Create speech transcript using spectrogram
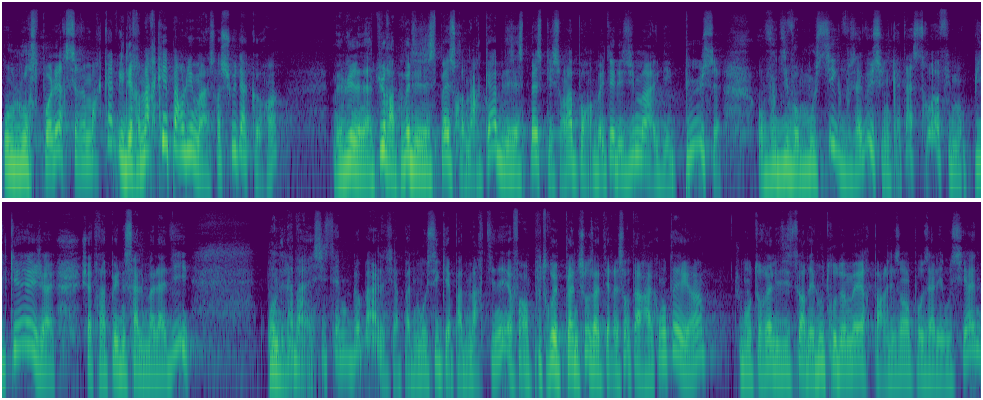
ou l'ours polaire, c'est remarquable? Il est remarqué par l'humain, ça je suis d'accord. Hein. Mais lui, la nature a pas des espèces remarquables, des espèces qui sont là pour embêter les humains, avec des puces. On vous dit vos moustiques, vous avez vu, c'est une catastrophe. Ils m'ont piqué, j'ai attrapé une sale maladie. On est là dans un système global. Il n'y a pas de moustiques, il n'y a pas de martinets. Enfin, on peut trouver plein de choses intéressantes à raconter. Hein. Je vous montrerai les histoires des loutres de mer, par exemple, aux Aléoutiennes.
